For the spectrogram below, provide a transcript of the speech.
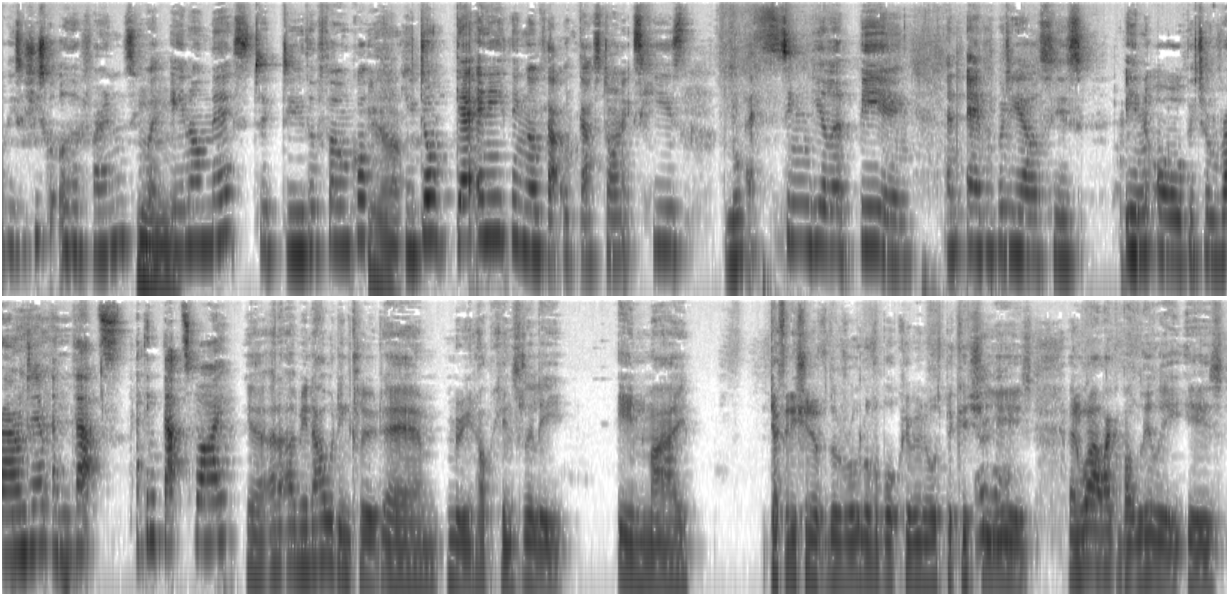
okay so she's got other friends who are in on this to do the phone call Yeah. you don't get anything of that with gaston it's he's No. a singular being and everybody else is in orbit around him and that's i think that's why Yeah, and I mean, I would include um, Miriam Hopkins Lily in my definition of the lovable criminals because she is. And what I like about Lily is,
